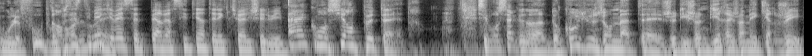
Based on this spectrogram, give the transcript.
ou le faux. Donc vous estimez qu'il y avait cette perversité intellectuelle chez lui? Inconsciente peut-être. C'est pour ça que dans la conclusion de ma thèse, je dis je ne dirai jamais qu'Hergé,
